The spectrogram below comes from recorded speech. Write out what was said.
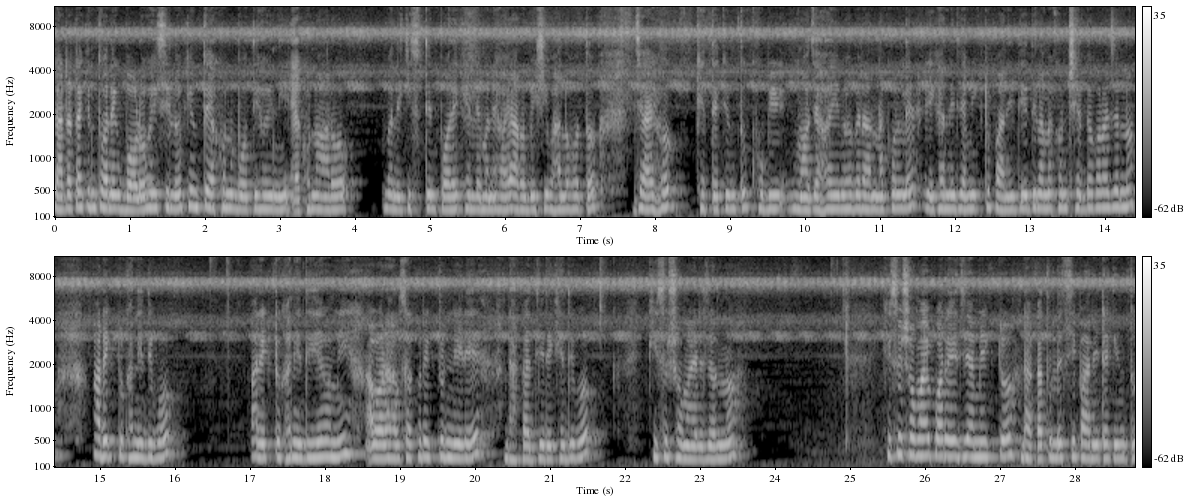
ডাটাটা কিন্তু অনেক বড় হয়েছিল, কিন্তু এখনও বতি হয়নি। এখনও আরও মানে কিছুদিন পরে খেলে মানে হয় আরও বেশি ভালো হতো। যাই হোক, খেতে কিন্তু খুবই মজা হয় এইভাবে রান্না করলে। এখানে যে আমি একটু পানি দিয়ে দিলাম এখন সেদ্ধ করার জন্য, আর একটুখানি দিব। আর একটুখানি দিয়ে আমি আবার হালকা করে একটু নেড়ে ঢাকা দিয়ে রেখে দেব কিছু সময়ের জন্য। কিছু সময় পরে যে আমি একটু ঢাকা তুলেছি, পানিটা কিন্তু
